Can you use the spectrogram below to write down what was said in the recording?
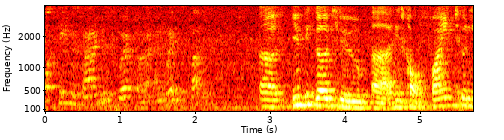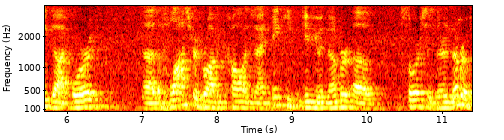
What team of scientists worked on it and where's it published? Uh, you can go to, uh, I think it's called finetuning.org. Uh, the philosopher is Robin Collins, and I think he can give you a number of sources. There are a number of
